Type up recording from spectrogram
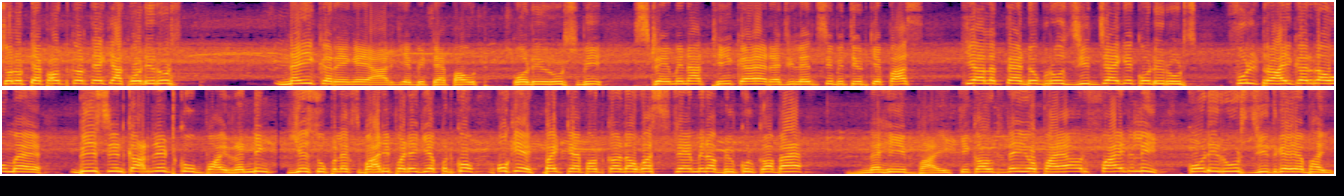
चलो टैप आउट करते हैं क्या? कोडी रूट्स नहीं करेंगे यार, ये भी टैप आउट कोडी रूट्स भी स्टेमिना ठीक है रेजिलेंसी भी थी उनके पास। क्या लगता है डोब्रोज जीत जाएँगे कोडी रूट्स फुल ट्राई कर रहा हूँ मैं। बीस इनकारनेट को बाय रनिंग ये सुपलेक्स भारी पड़ेगी अपन को। ओके भाई टैप आउट करना होगा। स्टेमिना बिल्कुल कब है। नहीं भाई किक आउट नहीं हो पाया। और फाइनली कोडी रूट्स जीत गए भाई।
